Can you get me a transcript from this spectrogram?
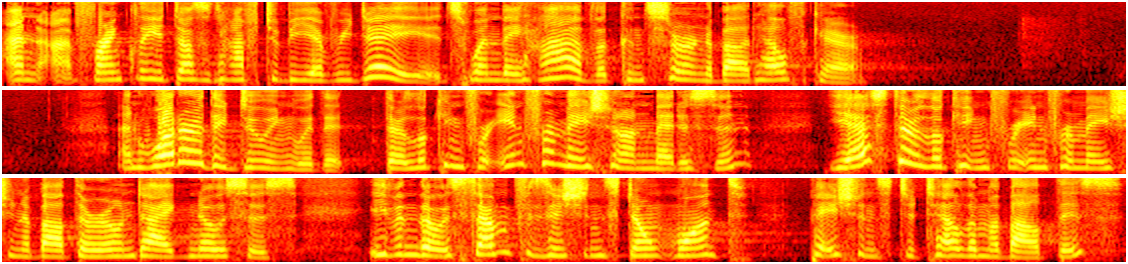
And uh, frankly, it doesn't have to be every day. It's when they have a concern about healthcare. And what are they doing with it? They're looking for information on medicine. Yes, they're looking for information about their own diagnosis, even though some physicians don't want patients to tell them about this.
